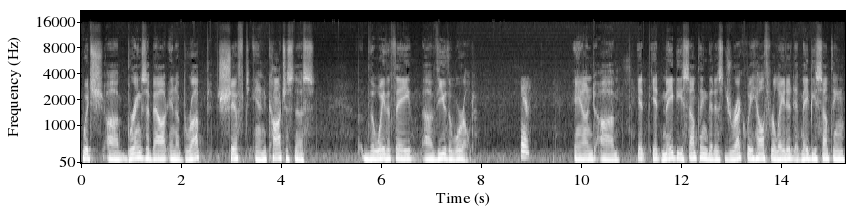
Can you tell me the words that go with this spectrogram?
which uh, brings about an abrupt shift in consciousness, the way that they uh, view the world. Yes. And um, it, it may be something that is directly health related. It may be something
